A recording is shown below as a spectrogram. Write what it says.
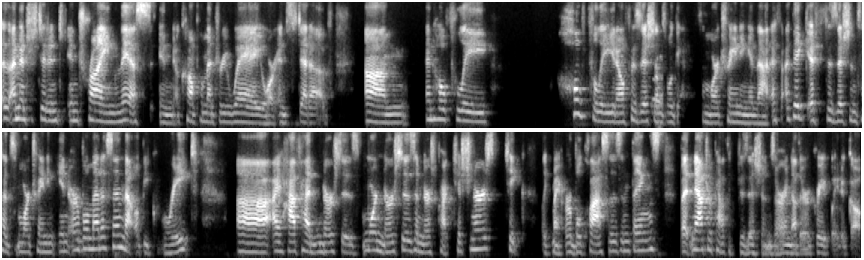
I'm interested in in trying this in a complementary way, or instead of," um, and hopefully, hopefully, you know, physicians will get some more training in that. I think if physicians had some more training in herbal medicine, that would be great Uh, I have had nurses, more nurses and nurse practitioners take like my herbal classes and things, but naturopathic physicians are another great way to go.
